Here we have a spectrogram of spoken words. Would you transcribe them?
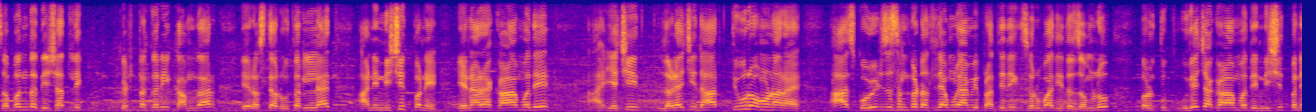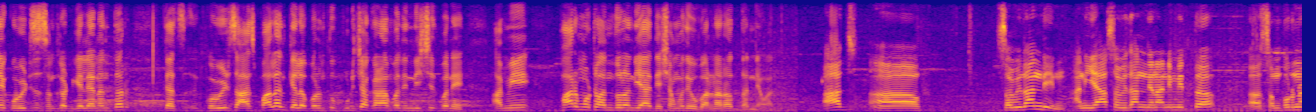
सबंध देशातले कष्टकरी कामगार हे रस्त्यावर उतरलेले आहेत. आणि निश्चितपणे येणाऱ्या काळामध्ये याची लढ्याची धार तीव्र होणार आहे. आज कोविडचं संकट असल्यामुळे आम्ही प्रातिनिधिक स्वरूपात इथं जमलो. परंतु उद्याच्या काळामध्ये निश्चितपणे कोविडचं संकट गेल्यानंतर त्याच कोविडचं आज पालन केलं परंतु पुढच्या काळामध्ये निश्चितपणे आम्ही फार मोठं आंदोलन या देशामध्ये उभारणार आहोत. धन्यवाद. आज संविधान दिन आणि या संविधान दिनानिमित्त संपूर्ण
